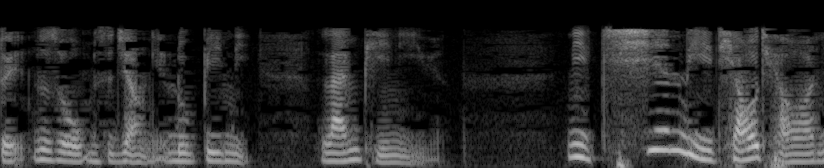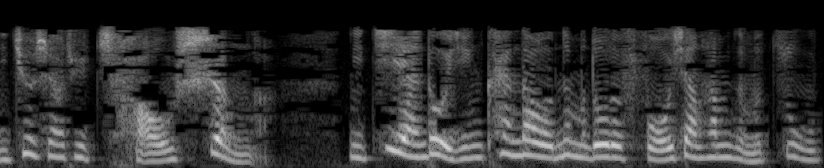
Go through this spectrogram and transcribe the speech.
对。那时候我们是这样念卢比尼蓝皮尼园。你千里迢迢啊，你就是要去朝圣啊！你既然都已经看到了那么多的佛像，他们怎么铸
